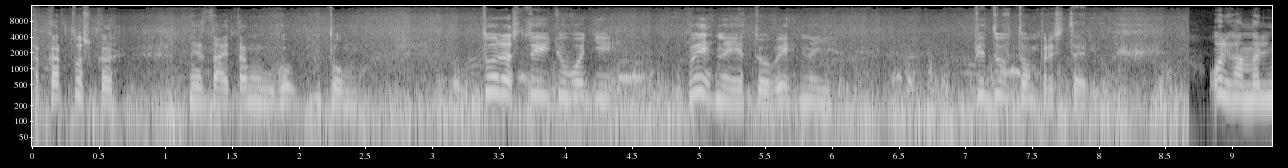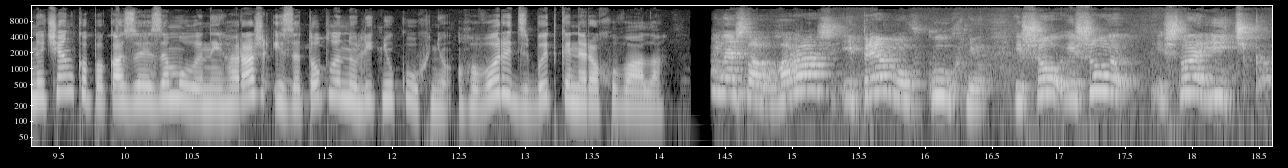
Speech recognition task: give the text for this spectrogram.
А картошка, не знаю, там у тому. Теж стоїть у воді. Вигниє, то вигниє. Піду в тому пристарілих. Ольга Мельниченко показує замулений гараж і затоплену літню кухню. Говорить, збитки не рахувала. Вона йшла в гараж і прямо в кухню. Ішов, ішов, ішла річка.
